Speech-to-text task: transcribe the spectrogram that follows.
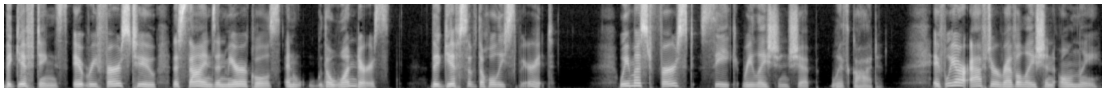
the giftings. It refers to the signs and miracles and the wonders, the gifts of the Holy Spirit. We must first seek relationship with God. If we are after revelation only,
